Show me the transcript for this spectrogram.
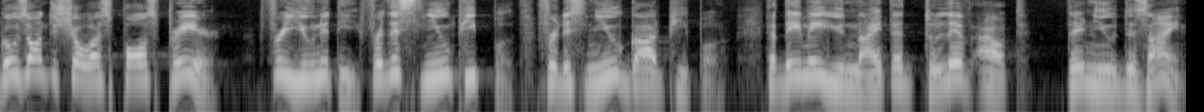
goes on to show us Paul's prayer for unity, for this new people, for this new God people, that they may united to live out their new design.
